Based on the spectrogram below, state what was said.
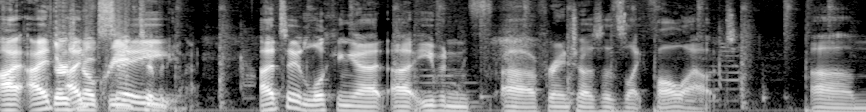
I, I there's I'd no say, creativity in that. I'd say looking at uh, even uh, franchises like Fallout, um,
